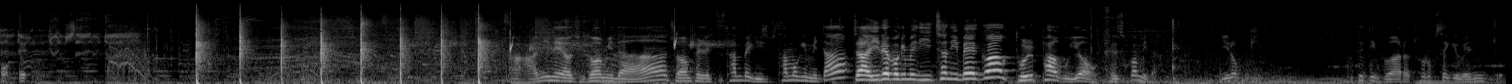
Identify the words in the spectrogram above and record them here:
어, 에. 아 아니네요. 죄송합니다. 조한 펠릭스 323억입니다. 자 이래 버리면 2200억 돌파고요. 계속 갑니다. 이렇게. 코테디 부하라. 초록색이 왼쪽.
